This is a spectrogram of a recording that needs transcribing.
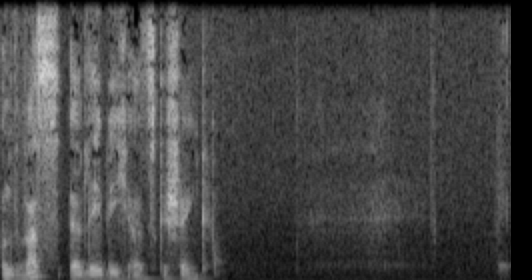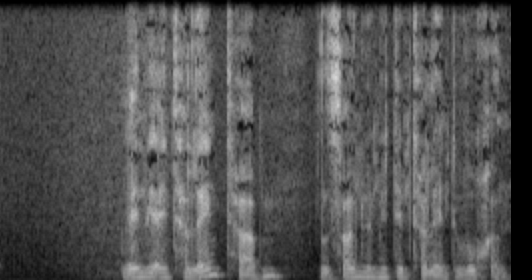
Und was erlebe ich als Geschenk? Wenn wir ein Talent haben, dann sollen wir mit dem Talent wuchern.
